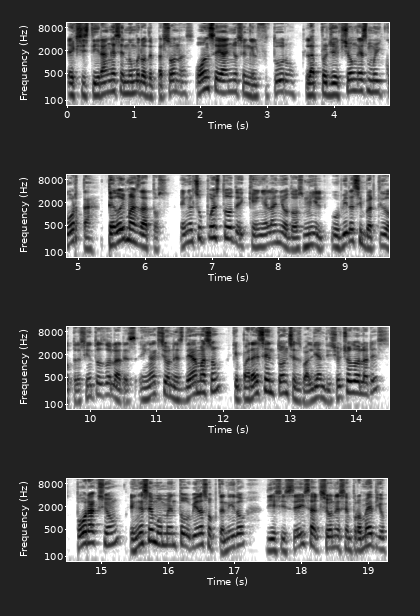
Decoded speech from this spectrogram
existirán ese número de personas, 11 años en el futuro. La proyección es muy corta. Te doy más datos. En el supuesto de que en el año 2000 hubieras invertido 300 dólares en acciones de Amazon, que para ese entonces valían 18 dólares por acción, en ese momento hubieras obtenido 16 acciones en promedio.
